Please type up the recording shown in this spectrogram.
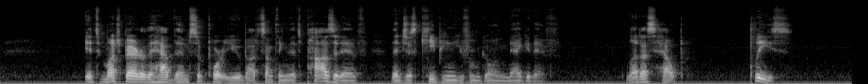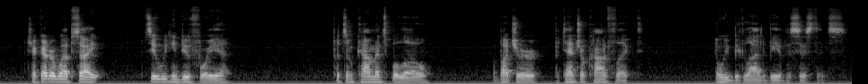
It's much better to have them support you about something that's positive than just keeping you from going negative. let us help. Please check out our website, see what we can do for you. Put some comments below about your potential conflict, and we'd be glad to be of assistance.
